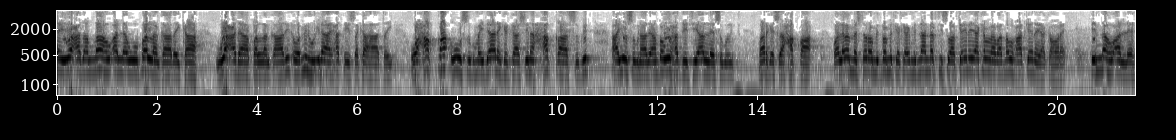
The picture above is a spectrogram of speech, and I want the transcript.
ay wacd allahu alla wuu ballan qaaday kaa wacdaa ballanqaadid oo minhu ilaahay xaqiisa ka ahaatay wa xaqa wuu sugmay daalika kaasina xaqaa sugid ayuu sugnaaday. Amba wuu xaqiijiyey alle sugid. Ma arkaysaa xaqaa waa laba masderoo midba midka midna naftiisu adkaynaya kan labaadna wuxuu adkaynayaa ka hore. Inahu alleh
